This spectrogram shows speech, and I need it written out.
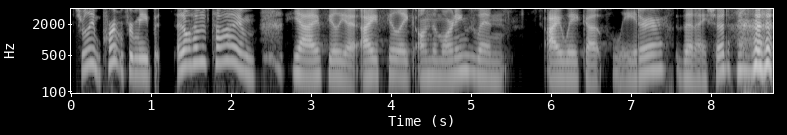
It's really important for me, but I don't have enough time. Yeah, I feel you. I feel like on the mornings when I wake up later than I should,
